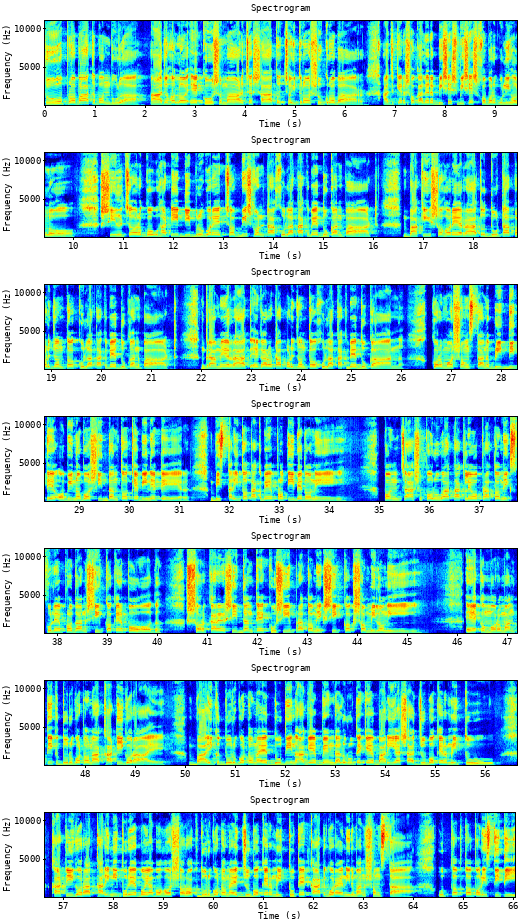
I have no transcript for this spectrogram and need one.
সুপ্রভাত বন্ধুরা, আজ হলো একুশ মার্চ সাত চৈত্র শুক্রবার। আজকের সকালের বিশেষ বিশেষ খবরগুলি হল, শিলচর, গৌহাটি, ডিব্রুগড়ে চব্বিশ ঘণ্টা খোলা থাকবে দোকানপাট বাকি শহরে রাত দুটা পর্যন্ত খোলা থাকবে দোকানপাট গ্রামে রাত এগারোটা পর্যন্ত খোলা থাকবে দোকান। কর্মসংস্থান বৃদ্ধিতে অভিনব সিদ্ধান্ত ক্যাবিনেটের। বিস্তারিত থাকবে প্রতিবেদনে। পঞ্চাশ পড়ুয়া থাকলেও প্রাথমিক স্কুলে প্রধান শিক্ষকের পদ। সরকারের সিদ্ধান্তে খুশি প্রাথমিক শিক্ষক সম্মিলনী। এক মর্মান্তিক দুর্ঘটনা খাটিগড়ায় বাইক দুর্ঘটনায় দুদিন আগে বেঙ্গালুরু থেকে বাড়ি আসা যুবকের মৃত্যু। কাটিগড়া তারিণীপুরে ভয়াবহ সড়ক দুর্ঘটনায় যুবকের মৃত্যুতে কাঠগড়ায় নির্মাণ সংস্থা। উত্তপ্ত পরিস্থিতি।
